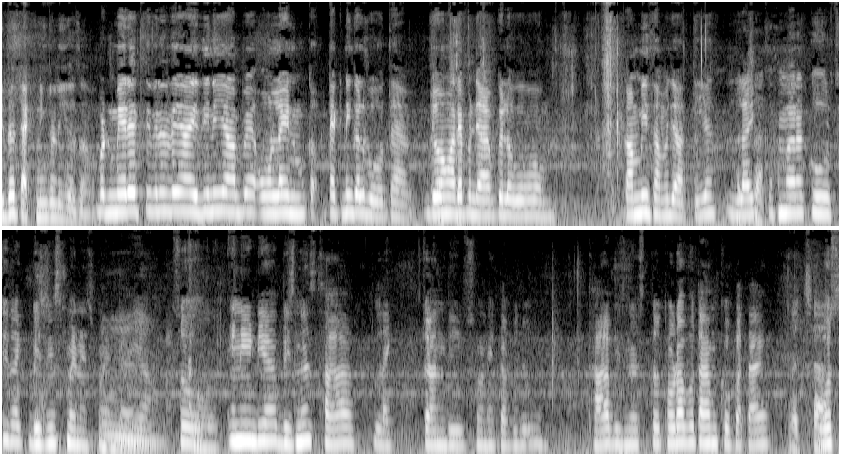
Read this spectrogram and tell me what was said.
इधर टेक्निकल ही है सब। बट मेरे एक्सपीरियंस यहाँ इजी नहीं यहाँ पे ऑनलाइन टेक्निकल बहुत है जो हमारे पंजाब के लोगों को कम ही समझ आती है। लाइक like, हमारा कोर्स ही लाइक बिज़नेस मैनेजमेंट है सो इन इंडिया बिज़नेस था लाइक चांदी सोने का भी था बिज़नेस तो थोड़ा बहुत हमको पता है। अच्छा। उस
